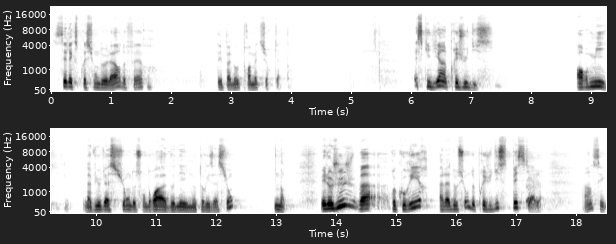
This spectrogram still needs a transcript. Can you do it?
C'est l'expression de l'art de faire des panneaux de 3 mètres sur 4. Est-ce qu'il y a un préjudice? Hormis la violation de son droit à donner une autorisation Non. Mais le juge va recourir à la notion de préjudice spécial. Hein, c'est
